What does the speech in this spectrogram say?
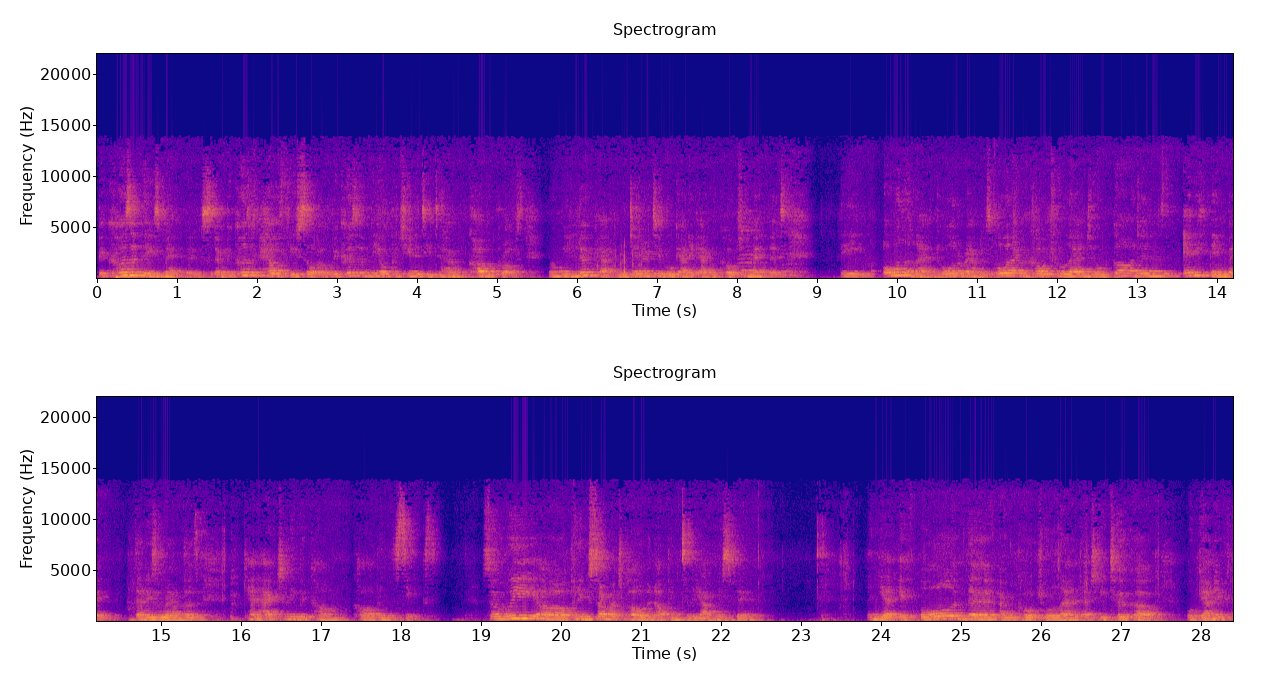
because of these methods, because of healthy soil, because of the opportunity to have cover crops, when we look at regenerative organic agriculture methods, the, all the land, all around us, all agricultural land, your gardens, anything that, that is around us, can actually become carbon sinks. So we are putting so much carbon up into the atmosphere. And yet, if all of the agricultural land actually took up organic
